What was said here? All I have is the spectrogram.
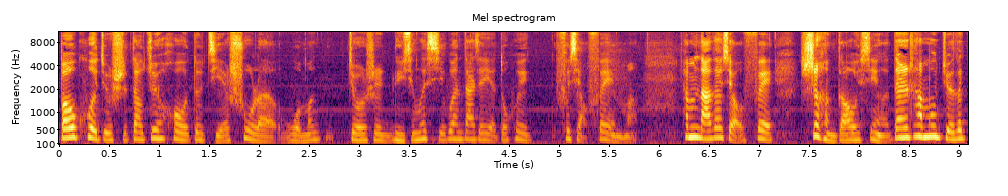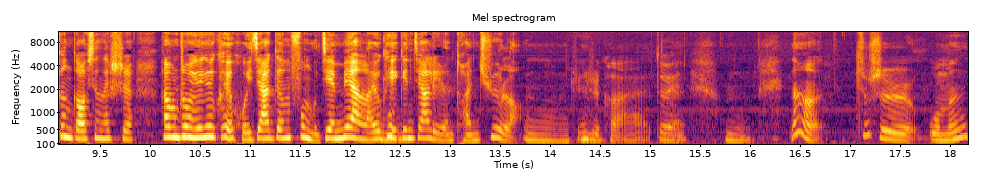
包括就是到最后都结束了，我们就是旅行的习惯，大家也都会付小费嘛。他们拿到小费是很高兴，但是他们觉得更高兴的是，他们终于又可以回家跟父母见面了，又可以跟家里人团聚了。嗯，真是嗯可爱。对，嗯，那就是我们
